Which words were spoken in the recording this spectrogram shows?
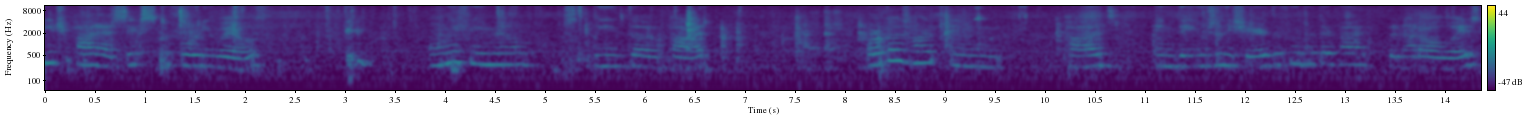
Each pod has 6 to 40 whales. Only females leave the pod. Orcas hunt in pods and they usually share the food with their pod, but not always.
